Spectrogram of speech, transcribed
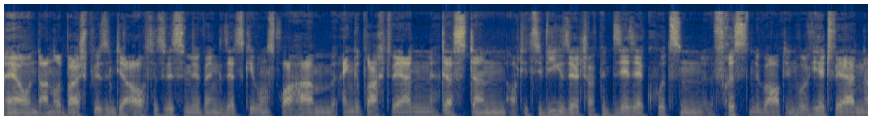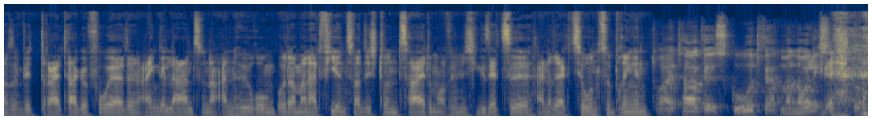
Ja, und andere Beispiele sind ja auch, das wissen wir, wenn Gesetzgebungsvorhaben eingebracht werden, dass dann auch die Zivilgesellschaft mit sehr, sehr kurzen Fristen überhaupt involviert werden. Also wird drei Tage vorher dann eingeladen zu einer Anhörung oder man hat 24 Stunden Zeit, um auf irgendwelche Gesetze eine Reaktion zu bringen. Drei Tage ist gut. Wir hatten mal neulich sechs Stunden.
